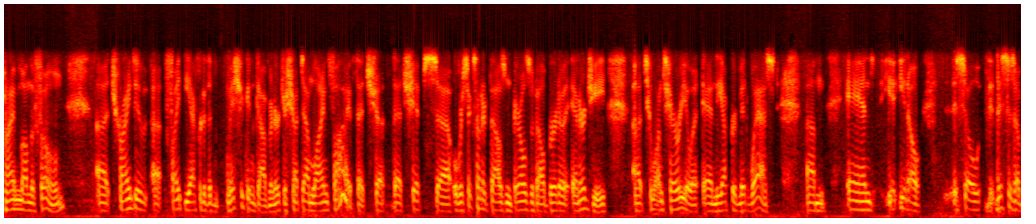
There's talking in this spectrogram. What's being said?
time on the phone uh, trying to uh, fight the effort of the Michigan governor to shut down Line 5 that, sh- that ships uh, over 600,000 barrels of Alberta energy uh, to Ontario and the upper Midwest. Um, and, y- you know, so th- this is a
